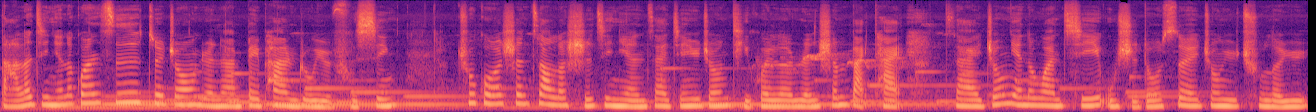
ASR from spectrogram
打了几年的官司，最终仍然被判入狱服刑。出国深造了十几年，在监狱中体会了人生百态。在中年的晚期，五十多岁，终于出了狱。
